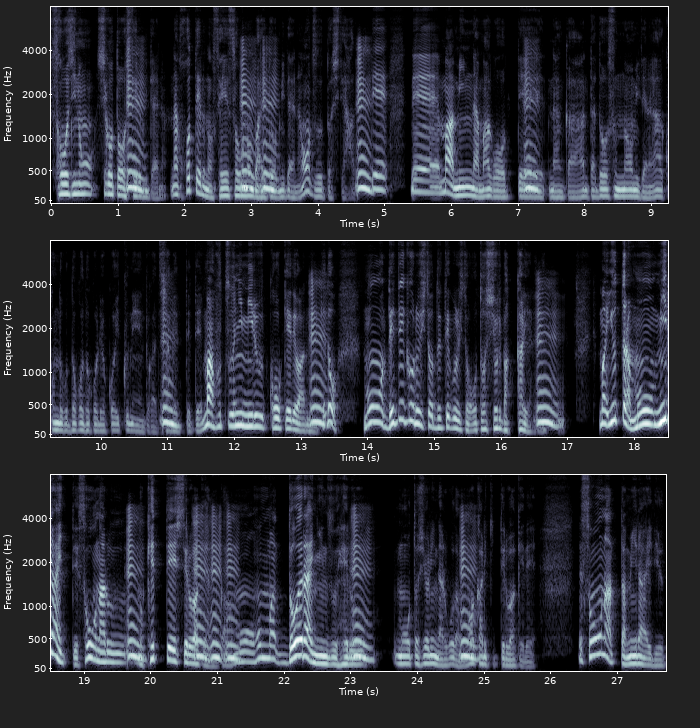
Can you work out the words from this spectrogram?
掃除の仕事をしてるみたいな、なんかホテルの清掃のバイトみたいなのをずっとしてはって、うん。でまあみんな孫おって、うん。なんかあんたどうすんのみたいなあ今度どこどこ旅行行くねんとかって喋ってて、まあ普通に見る光景ではあるんだけど、もう出てくる人出てくる人お年寄りばっかりやね、うん。まあ言ったらもう未来ってそうなるの決定してるわけやんか、もうほんまどえらい人数減る、うん。もうお年寄りになることはもう分かりきってるわけで,、でそうなった未来で言う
